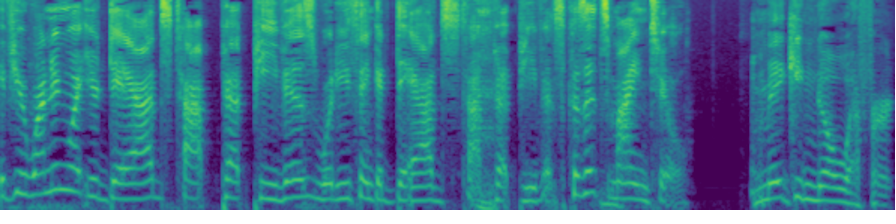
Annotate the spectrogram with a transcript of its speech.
if you're wondering what your dad's top pet peeve is? What do you think a dad's top pet peeve is? Because it's mine too. making no effort,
